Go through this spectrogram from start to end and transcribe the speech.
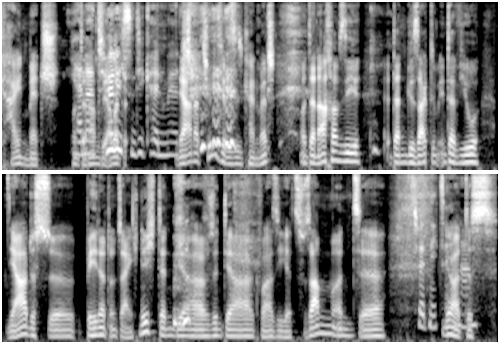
kein Match. Und ja, natürlich aber, sind die kein Match. Ja, natürlich sind sie kein Match. Und danach haben sie dann gesagt im Interview, ja, das äh, behindert uns eigentlich nicht, denn wir sind ja quasi jetzt zusammen und äh, das wird nichts ja, ändern. Das,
